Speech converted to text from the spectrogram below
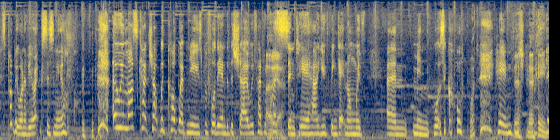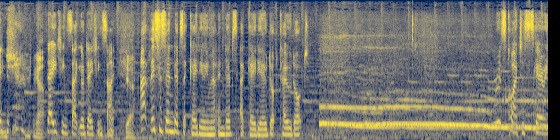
It's probably one of your exes, Neil. oh, we must catch up with Cobweb News before the end of the show. We've had Oh, requests yeah. in to hear how you've been getting on with um, Min. What's it called? What? Hinge. No, no, Hinge. Yeah. dating site, your dating site. Yeah. At this is ndebs at gaydio, email ndebs at gaydio.co. There is quite a scary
